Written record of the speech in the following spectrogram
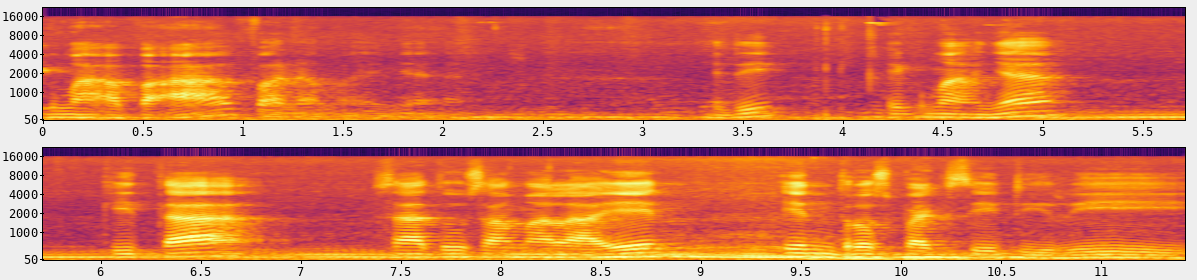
hikmah apa-apa namanya. Jadi hikmahnya kita satu sama lain introspeksi diri.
